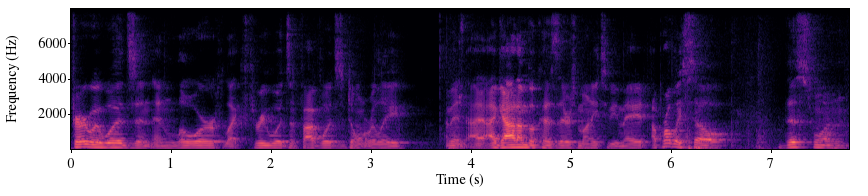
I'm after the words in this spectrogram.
fairway woods and, and lower, like three woods and five woods, don't really. I mean, I, I got them because there's money to be made. I'll probably sell this one,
